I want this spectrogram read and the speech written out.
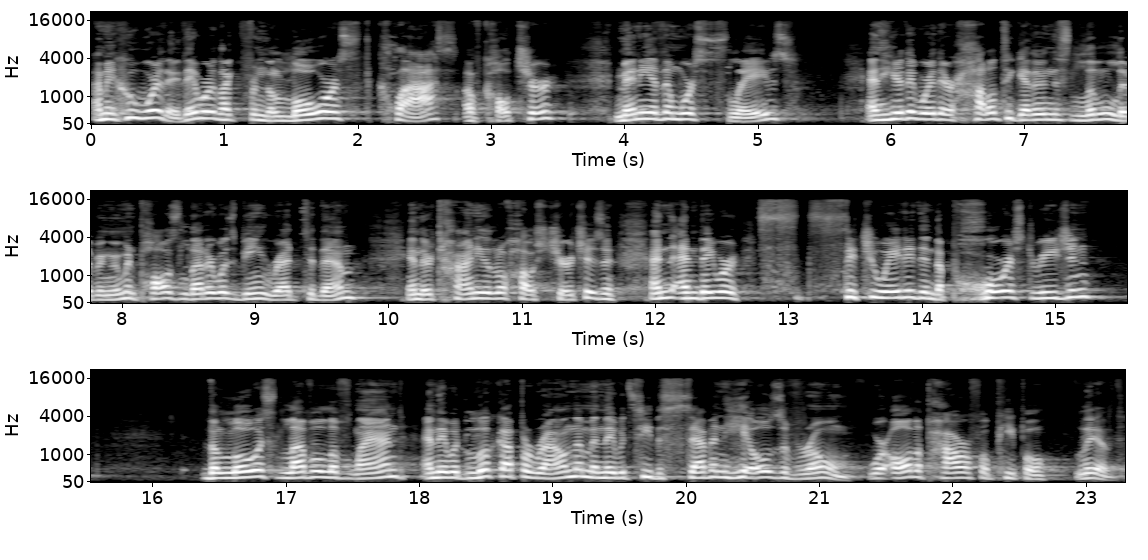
I mean, who were they? They were like from the lowest class of culture. Many of them were slaves. And here they were, they're huddled together in this little living room, and Paul's letter was being read to them in their tiny little house churches. And, and, and they were situated in the poorest region. The lowest level of land, and they would look up around them and they would see the seven hills of Rome, where all the powerful people lived.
